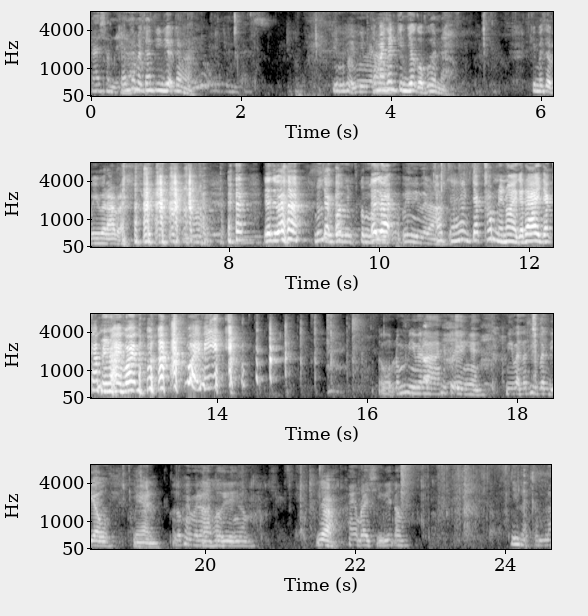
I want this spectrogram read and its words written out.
ได้สำเร็จฉันแล้ทำไมวฉันกินเยอะจังอะที่ไม่เคยมีเวลาทำไมฉันกินเยอะกว่าเพื่อนน่ะ กินไม่เถอะมีเวลาแบบเดี๋ยวจะว่านึกจะถึงตรงตรงเดี๋ยวจะไม่มีเวลา เอาจะค่ำหน่อยๆก็ได้จะค่ำหน่อยๆไว้มาไว้พี่เราไม่มีเวลาให้ตัวเองไง มีวันอาทิตย์วันเดียว แมนเราต้องให้เวลาตัวเองอะเนี่ย ให้อะไรชีวิตเรานี่แหละกำไร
